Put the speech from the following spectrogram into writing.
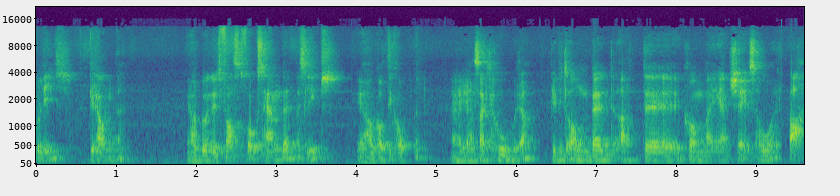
polis, granne. Jag har bundit fast folks händer med slips. Jag har gått i koppel. Eh, Jag har sagt hora, blivit ombedd att eh, komma i en tjejs hår. Ja,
